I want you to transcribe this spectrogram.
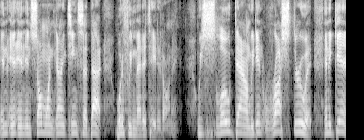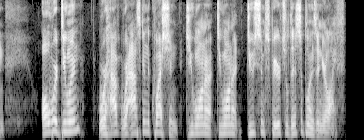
And, and, and psalm 119 said that. What if we meditated on it? We slowed down. We didn't rush through it. And again all we're doing we're have we're asking the question do you want to do you want to do some spiritual disciplines in your life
